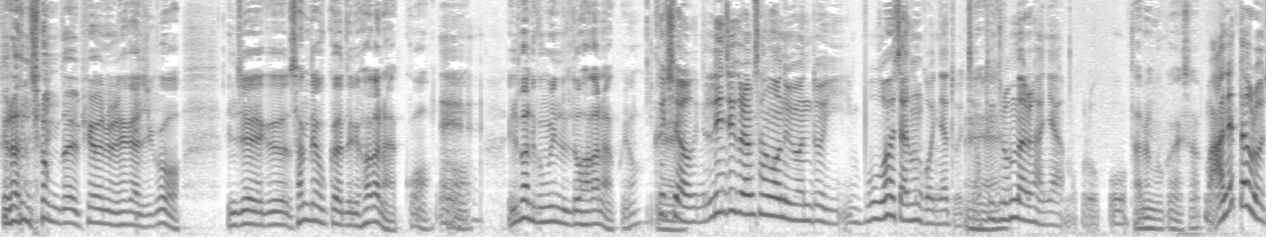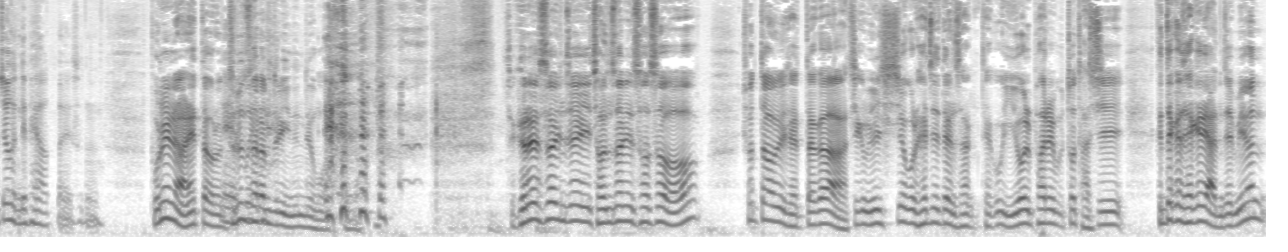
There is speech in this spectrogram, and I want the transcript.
그런 정도의 표현을 해가지고 이제 그 상대 국가들이 화가 났고 네. 또 일반 국민들도 화가 났고요. 그렇죠. 린지 그램 상원 의원도 이- 뭐 하자는 거냐 도대체 네. 어떻게 그런 말을 하냐 뭐 그러고 예, 다른 국가에서 뭐 안 했다 그러죠. 근데 백악관에서는. 본인은 안 했다 그러면 네, 들은 본인. 사람들이 있는데 뭐. 자, 그래서 이제 이 전선이 서서 셧다운이 됐다가 지금 일시적으로 해제된 상태고 2월 8일부터 다시 그때까지 해결이 안 되면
